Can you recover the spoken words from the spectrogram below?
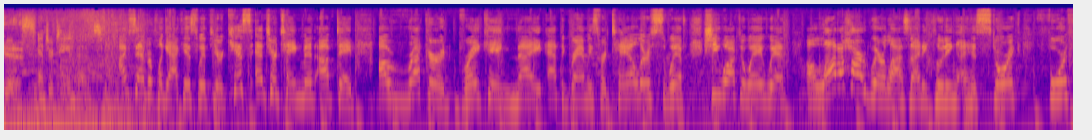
Kiss. Entertainment. I'm Sandra Plagakis with your Kiss Entertainment update. A record breaking night at the Grammys for Taylor Swift. She walked away with a lot of hardware last night, including a historic fourth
